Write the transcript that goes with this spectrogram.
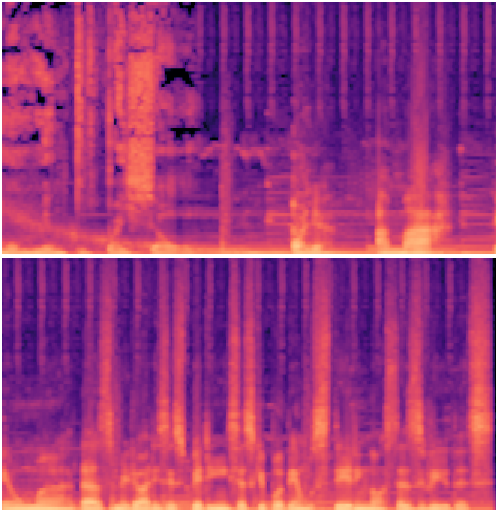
Momento Paixão. Olha, amar é uma das melhores experiências que podemos ter em nossas vidas.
